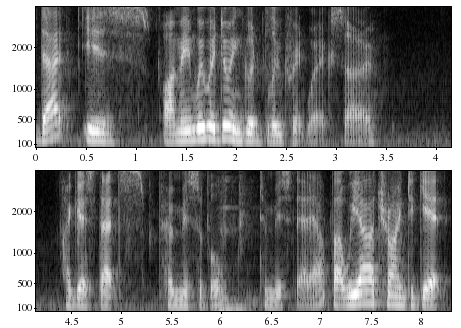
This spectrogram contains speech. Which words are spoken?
that is, I mean, we were doing good blueprint work, so I guess that's permissible to miss that out. But we are trying to get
